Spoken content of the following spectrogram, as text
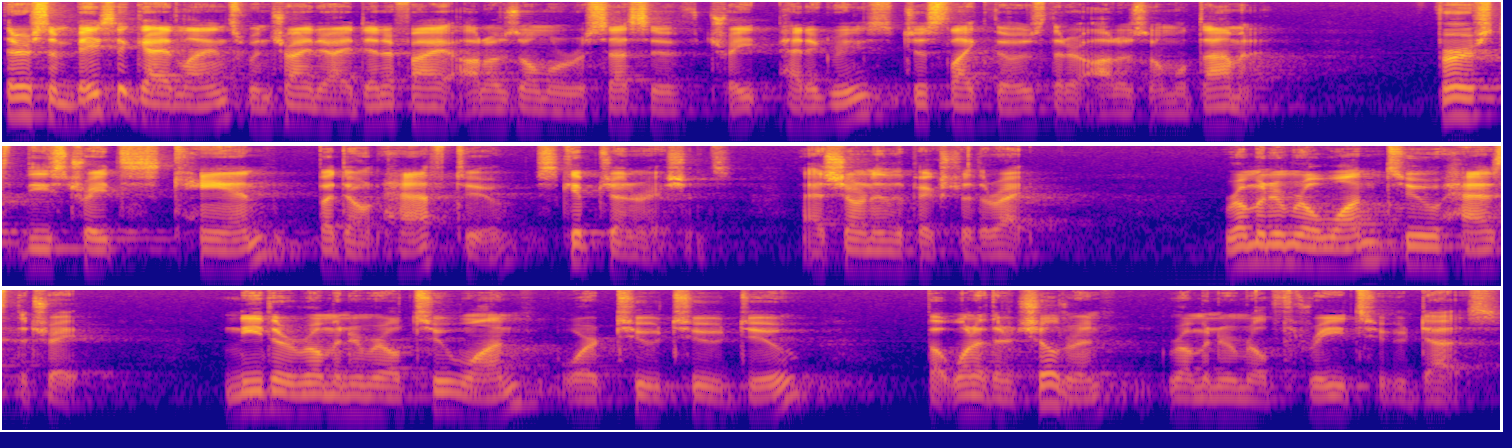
There are some basic guidelines when trying to identify autosomal recessive trait pedigrees, just like those that are autosomal dominant. First, these traits can, but don't have to, skip generations, as shown in the picture to the right. Roman numeral 1 2 has the trait. Neither Roman numeral 2 1 or 2 2 do, but one of their children, Roman numeral 3 2, does.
